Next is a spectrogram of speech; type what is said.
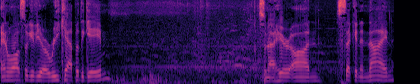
And we'll also give you a recap of the game. So now here on second and nine,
